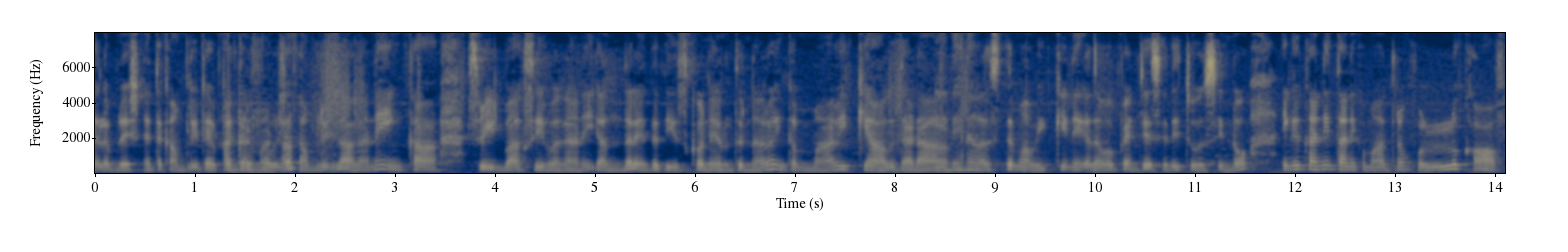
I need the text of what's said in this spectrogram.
సెలబ్రేషన్ అయితే కంప్లీట్ అయిపోయింది కంప్లీట్ కాగానే ఇంకా స్వీట్ బాక్స్ ఇవ్వగానే అందరైతే తీసుకొని వెళ్తున్నారు. ఇంకా మా విక్కి ఆగుతాడా? ఏదైనా వస్తే మా విక్కీనే కదా ఓపెన్ చేసేది చూసిండు. ఇంకా కానీ తనకి మాత్రం ఫుల్ కాఫ్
